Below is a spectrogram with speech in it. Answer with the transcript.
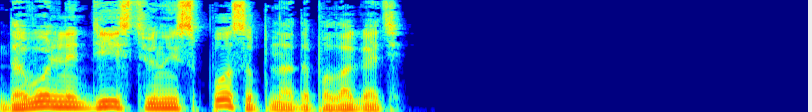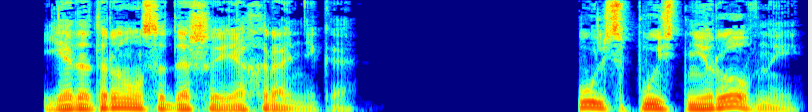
Довольно действенный способ, надо полагать. Я дотронулся до шеи охранника. Пульс пусть неровный,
